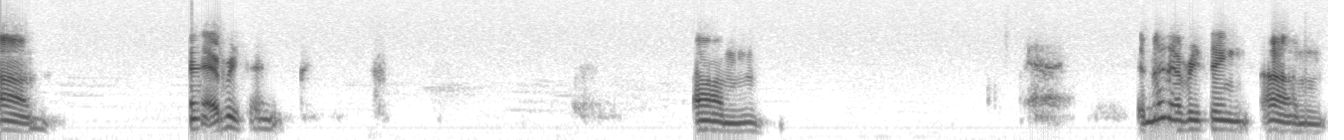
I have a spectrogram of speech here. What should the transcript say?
Um, and everything. Um, and then everything. Um,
